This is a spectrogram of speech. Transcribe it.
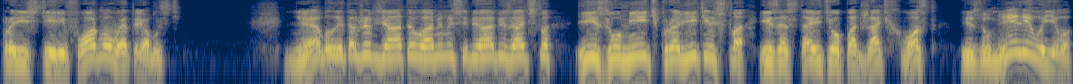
провести реформу в этой области? Не было ли также взято вами на себя обязательство изумить правительство и заставить его поджать хвост? Изумили вы его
